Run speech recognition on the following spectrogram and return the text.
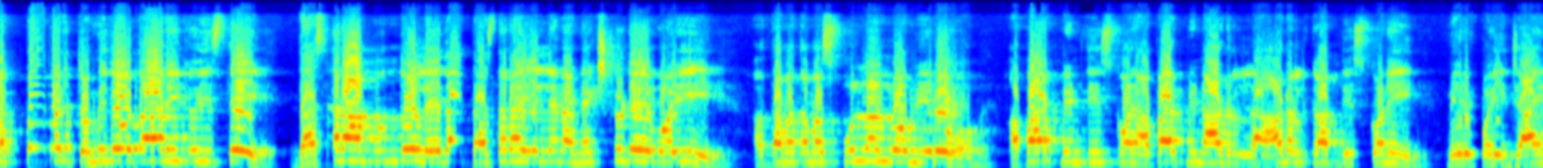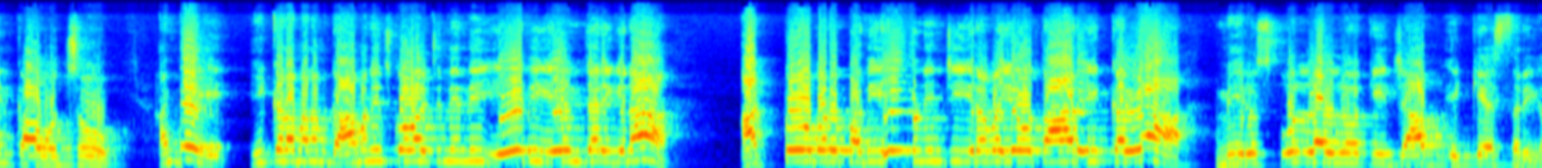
అక్టోబర్ తొమ్మిదో తారీఖు ఇస్తే దసరా ముందు లేదా దసరా వెళ్ళిన నెక్స్ట్ డే పోయి తమ తమ స్కూళ్ళల్లో మీరు అపార్ట్మెంట్ తీసుకొని అపార్ట్మెంట్ ఆర్డర్ ఆర్డర్ కాప్ తీసుకొని మీరు పోయి జాయిన్ కావచ్చు. అంటే ఇక్కడ మనం గమనించుకోవాల్సింది ఏంది? ఏది ఏం జరిగినా అక్టోబర్ పదిహేను నుంచి ఇరవయో తారీఖు కల్లా మీరు స్కూళ్ళల్లోకి జాబ్ ఎక్కేస్తారు ఇక.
